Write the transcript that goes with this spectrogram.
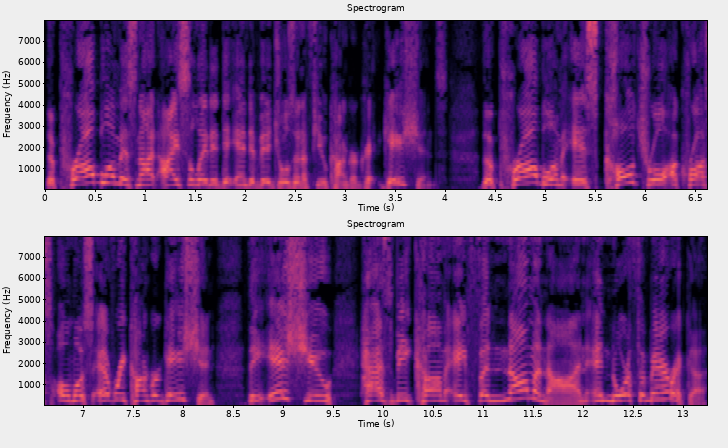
The problem is not isolated to individuals in a few congregations. The problem is cultural across almost every congregation. The issue has become a phenomenon in North America.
